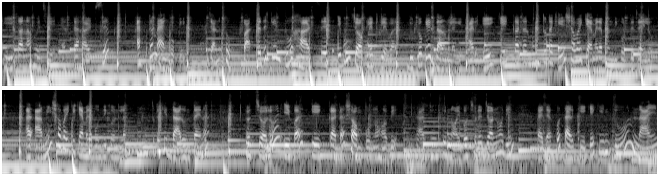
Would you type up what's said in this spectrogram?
কেক আনা হয়েছে, একটা হার্ট শেপ একটা ম্যাঙ্গো কেক জানো তো, বাচ্চাদের কিন্তু হার্ট শেপ এবং চকলেট ফ্লেভার দুটো কেক দারুণ লাগে। আর এই কেক কাটার মুহূর্তটাকে সবাই ক্যামেরা বন্দি করতে চাইলো। আর আমি সবাইকে ক্যামেরা বন্দি করে নিলাম। মুহূর্তটা কি দারুণ, তাই না? তো চলো এবার কেক কাটা সম্পূর্ণ হবে। তার যেহেতু নয় বছরের জন্মদিন, তাই দেখো তার কেকে কিন্তু নাইন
